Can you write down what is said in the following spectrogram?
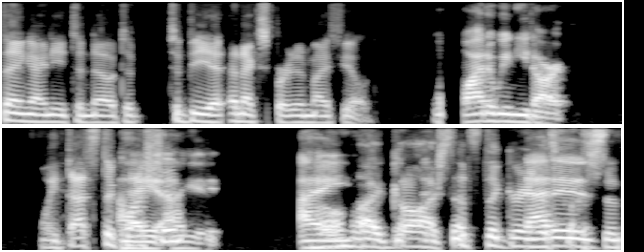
thing I need to know to to be an expert in my field? why do we need art? Wait, that's the question. I, I, oh my gosh, that's the greatest that is, question.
